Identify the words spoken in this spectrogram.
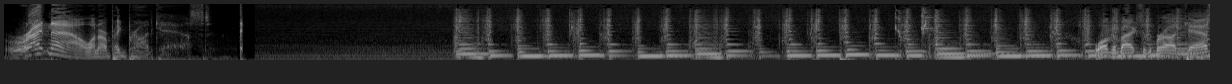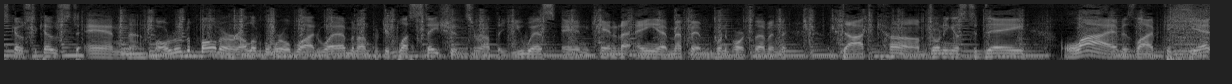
right now on our big broadcast. Welcome back to the broadcast, coast to coast and border to border, all over the World Wide Web and on 50 plus stations throughout the U.S. and Canada, AM, FM, 247.com. Joining us today live as live can get.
